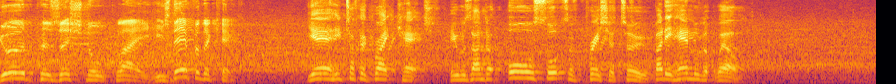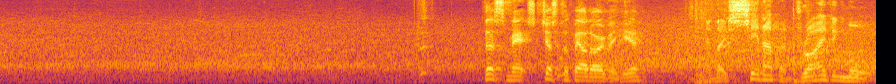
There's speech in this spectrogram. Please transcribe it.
Good positional play. He's there for the kick. Yeah, he took a great catch. He was under all sorts of pressure too, but he handled it well. This match just about over here. And they set up a driving maul.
